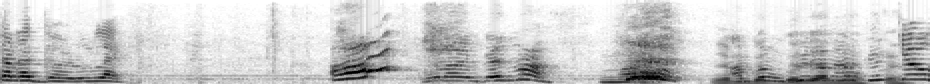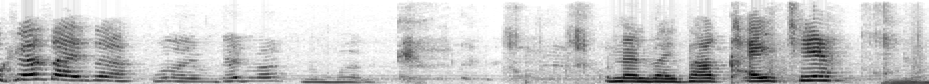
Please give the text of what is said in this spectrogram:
તરત ઘડું લાય આ એમ ગદગદિયા ન થાય. કેવું ખેંચાય છે કુનાલભાઈ ભાગ ખાય છે હમ.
